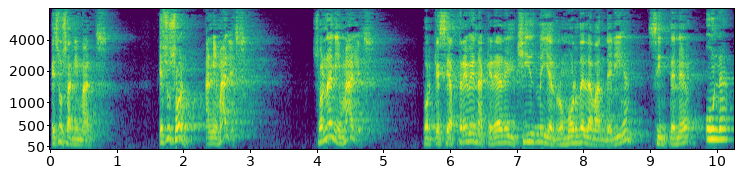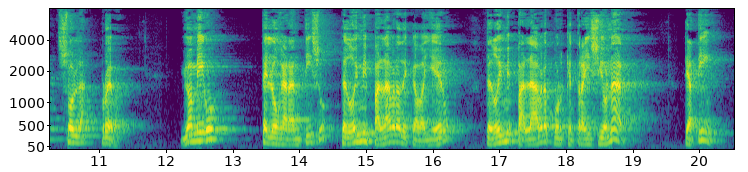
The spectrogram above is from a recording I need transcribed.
Esos animales. Esos son animales. Son animales. Porque se atreven a crear el chisme y el rumor de lavandería sin tener una sola prueba. Yo, amigo, te lo garantizo, te doy mi palabra de caballero, te doy mi palabra porque traicionar te a ti,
